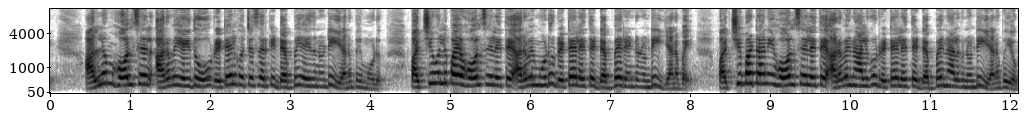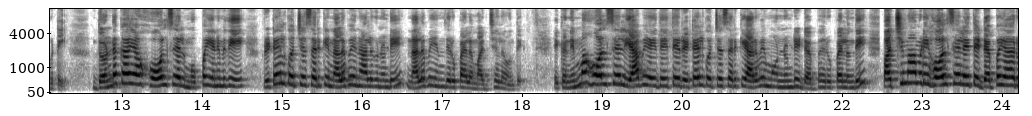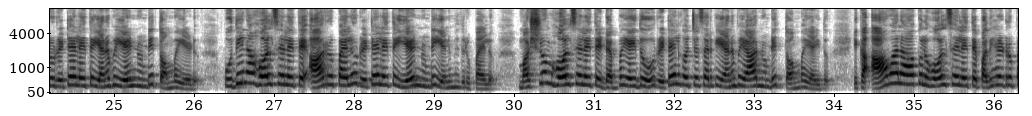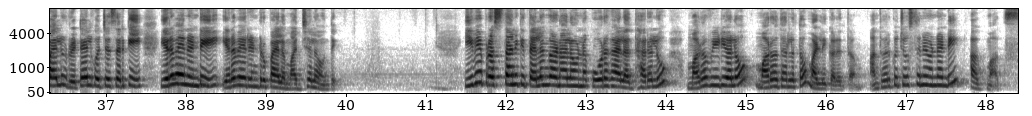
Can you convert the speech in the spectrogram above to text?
అల్లం హోల్సేల్ అరవై ఐదు రిటైల్కి వచ్చేసరికి డెబ్బై ఐదు నుండి ఎనభై మూడు. పచ్చి పచ్చి ఉల్లిపాయ హోల్సేల్ అయితే అరవై మూడు రిటైల్ అయితే డెబ్బై రెండు నుండి ఎనభై. పచ్చి బఠానీ హోల్సేల్ అయితే అరవై నాలుగు రిటైల్ అయితే డెబ్బై నాలుగు నుండి ఎనభై ఒకటి. దొండకాయ హోల్సేల్ ముప్పై ఎనిమిది రిటైల్కి వచ్చేసరికి నలభై నాలుగు నుండి నలభై ఎనిమిది రూపాయల మధ్యలో ఉంది. ఇక నిమ్మ హోల్సేల్ యాభై ఐదు అయితే రిటైల్కి వచ్చేసరికి అరవై మూడు నుండి డెబ్బై రూపాయలు ఉంది. పచ్చి మామిడి హోల్సేల్ అయితే డెబ్బై ఆరు రిటైల్ అయితే ఎనభై ఏడు నుండి తొంభై ఏడు. పుదీనా హోల్సేల్ అయితే ఆరు రూపాయలు రిటైల్ అయితే ఏడు నుండి ఎనిమిది రూపాయలు. మష్రూమ్ హోల్సేల్ అయితే డెబ్బై ఐదు రిటైల్కి వచ్చేసరికి ఎనభై ఆరు నుండి తొంభై ఐదు. ఇక ఆవాల ఆకులు హోల్సేల్ అయితే పదిహేడు రూపాయలు రిటైల్కి వచ్చేసరికి ఇరవై నుండి ఇరవై రెండు రూపాయల మధ్యలో ఉంది. ఇవే ప్రస్తుతానికి తెలంగాణలో ఉన్న కూరగాయల ధరలు. మరో వీడియోలో మరో ధరలతో మళ్ళీ కలుద్దాం. అంతవరకు చూస్తూనే ఉండండి. అగ్మాక్స్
